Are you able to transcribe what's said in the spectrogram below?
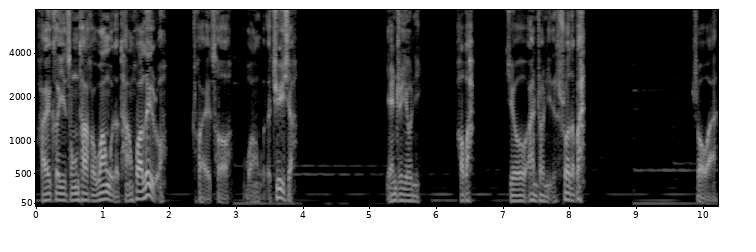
还可以从他和汪武的谈话内容揣测汪武的去向。言之有理，好吧，就按照你的说的办。说完，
